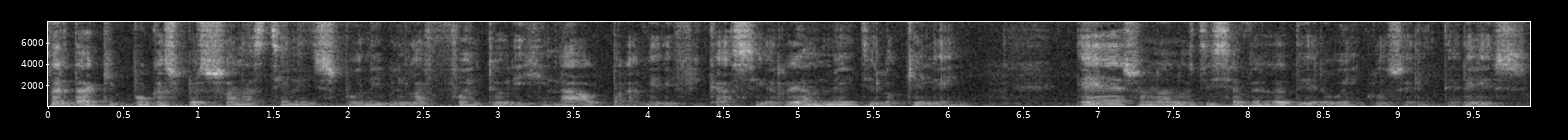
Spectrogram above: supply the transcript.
Verdade que poucas pessoas têm disponível a fonte original para verificar se realmente o que leem é uma notícia verdadeira ou incluso o interesse.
